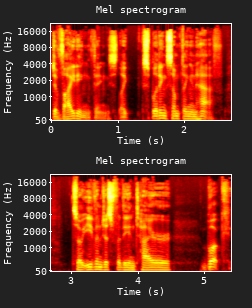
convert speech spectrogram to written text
dividing things, like splitting something in half. So even just for the entire book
